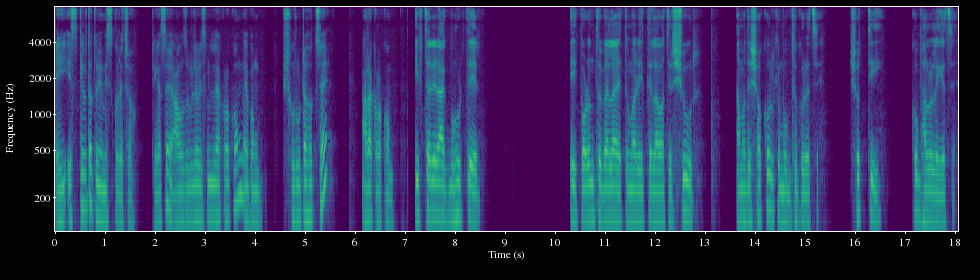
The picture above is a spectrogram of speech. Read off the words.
এই স্কেলটা তুমি মিস করেছ, ঠিক আছে? আউজুবিল্লা বিসমিল্লা একরকম এবং শুরুটা হচ্ছে আর রকম। ইফতারের আগ মুহূর্তের এই পড়ন্ত বেলায় তোমার এই তেলাওয়াতের সুর আমাদের সকলকে মুগ্ধ করেছে। সত্যি খুব ভালো লেগেছে।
